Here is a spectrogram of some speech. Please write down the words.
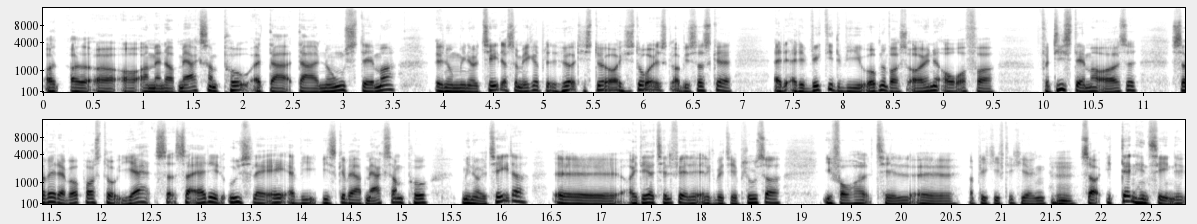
og, og, og, og man er opmærksom på, at der, der er nogle stemmer, øh, nogle minoriteter, som ikke er blevet hørt historisk, og vi så skal, er det, er det vigtigt, at vi åbner vores øjne over for, for de stemmer også, så vil jeg da påstå, ja, så, så er det et udslag af, at vi, vi skal være opmærksom på minoriteter, øh, og i det her tilfælde LGBT+'er, i forhold til øh, at blive gift i kirken. Mm. Så i den henseende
